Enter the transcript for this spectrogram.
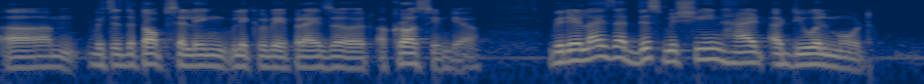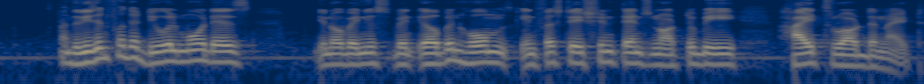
um, which is the top selling liquid vaporizer across India. We realized that this machine had a dual mode. And the reason for the dual mode is, you know, when, you, when urban homes, infestation tends not to be high throughout the night.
